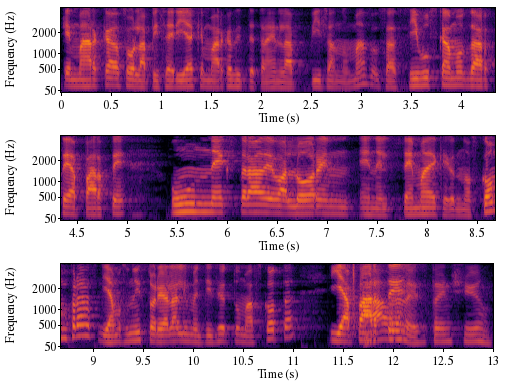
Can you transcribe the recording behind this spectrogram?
que marcas o la pizzería que marcas y te traen la pizza nomás. O sea, sí buscamos darte aparte un extra de valor en, en el tema de que nos compras, llevamos un historial alimenticio de tu mascota y aparte, Ah, órale, eso está bien chido.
